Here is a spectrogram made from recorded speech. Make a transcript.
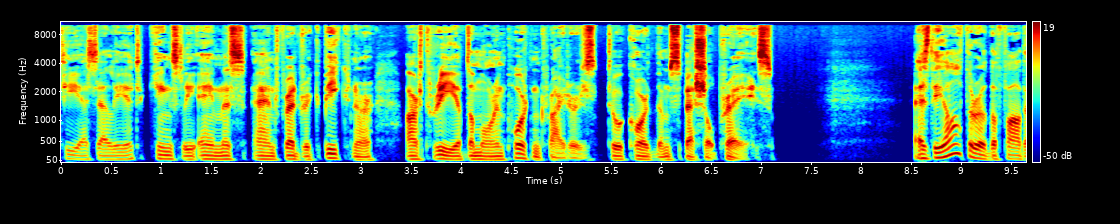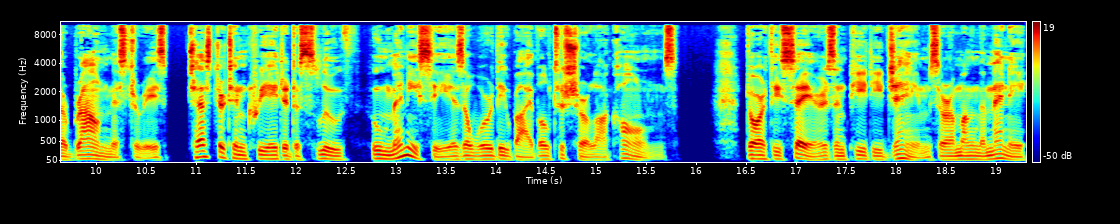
T.S. Eliot, Kingsley Amis, and Frederick Buechner are three of the more important writers to accord them special praise. As the author of the Father Brown mysteries, Chesterton created a sleuth whom many see as a worthy rival to Sherlock Holmes. Dorothy Sayers and P.D. James are among the many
